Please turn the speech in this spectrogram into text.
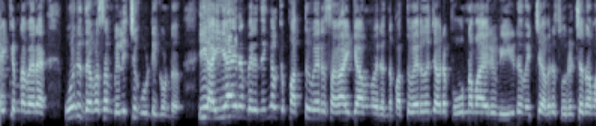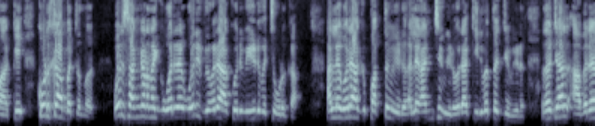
സഹായിക്കേണ്ടവരെ ഒരു ദിവസം വിളിച്ചു കൂട്ടിക്കൊണ്ട്. ഈ അയ്യായിരം പേര് നിങ്ങൾക്ക് പത്ത് പേര് സഹായിക്കാവുന്നവരെന്ന് പത്ത് പേര് എന്ന് വെച്ചാൽ അവരെ പൂർണമായ ഒരു വീട് വെച്ച് അവരെ സുരക്ഷിതമാക്കി കൊടുക്കാൻ പറ്റുന്നത്. ഒരു സംഘടനയ്ക്ക് ഒരു ഒരു ഒരാൾക്ക് ഒരു വീട് വെച്ച് കൊടുക്കാം. അല്ലെ ഒരാൾക്ക് പത്ത് വീട് അല്ലെ അഞ്ച് വീട് ഒരാൾക്ക് ഇരുപത്തഞ്ച് വീട്. എന്ന് വെച്ചാൽ അവരെ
